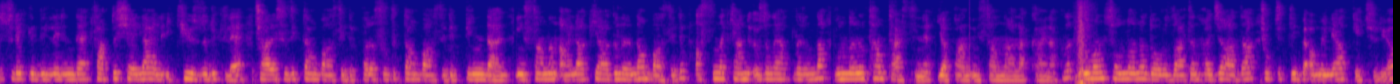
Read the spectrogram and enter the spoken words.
Sürekli dillerinde farklı şeylerle, ikiyüzlülükle, çaresizlikten bahsedip, parasızlıktan bahsedip, dinden, insanların ahlaki yargılarından bahsedip aslında kendi özel hayatlarında bunların tam tersini yapan insanlarla kaynaklı. Romanın sonlarına doğru zaten Hacı Ağa'da çok ciddi bir ameliyat geçiriyor.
